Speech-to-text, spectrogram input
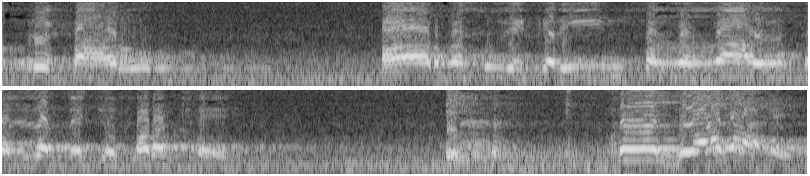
عمر فاروق اور رسول کریم صلی اللہ علیہ وسلم میں جو فرق ہے، اتنا زیادہ ہے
